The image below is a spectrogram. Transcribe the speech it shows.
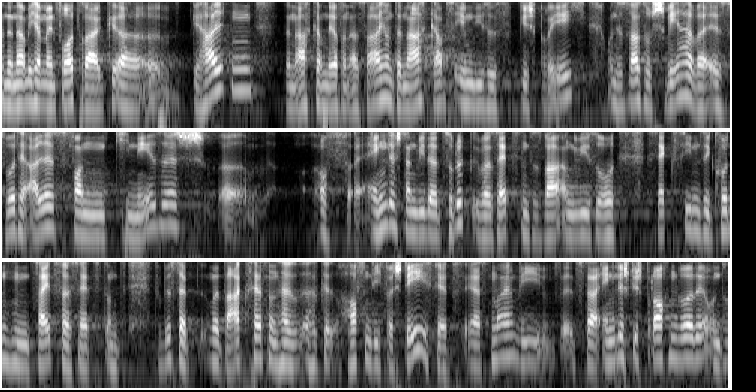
Und dann habe ich ja meinen Vortrag äh, gehalten. Danach kam der von Asahi und danach gab es eben dieses Gespräch. Und es war so schwer, weil es wurde alles von Chinesisch äh, auf Englisch dann wieder zurück übersetzt und das war irgendwie so sechs, sieben Sekunden Zeit versetzt und du bist halt immer da gesessen und hast, hast hoffentlich verstehe ich es jetzt erstmal, wie jetzt da Englisch gesprochen wurde und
